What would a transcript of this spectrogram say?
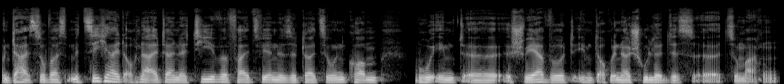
und da ist sowas mit Sicherheit auch eine Alternative, falls wir in eine Situation kommen, wo eben äh, schwer wird, eben auch in der Schule das äh, zu machen.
